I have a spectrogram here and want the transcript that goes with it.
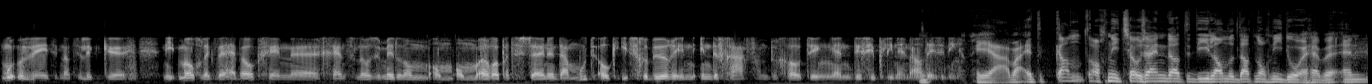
moet men weten, natuurlijk niet mogelijk. We hebben ook geen grenzeloze middelen om, om, om Europa te steunen. Daar moet ook iets gebeuren in, in de vraag van begroting en discipline en al deze dingen. Ja, maar het kan toch niet zo zijn dat die landen dat nog niet doorhebben. En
